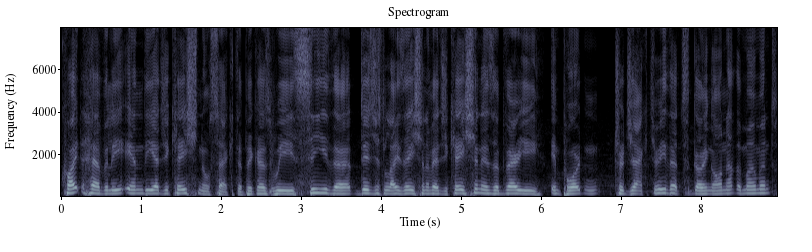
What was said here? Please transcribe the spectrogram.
quite heavily in the educational sector because we see that digitalization of education is a very important trajectory that's going on at the moment,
